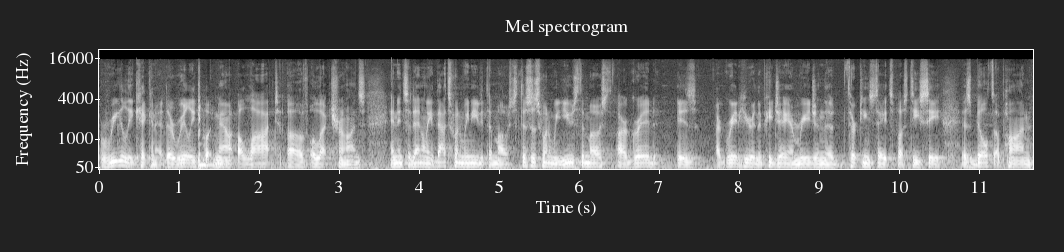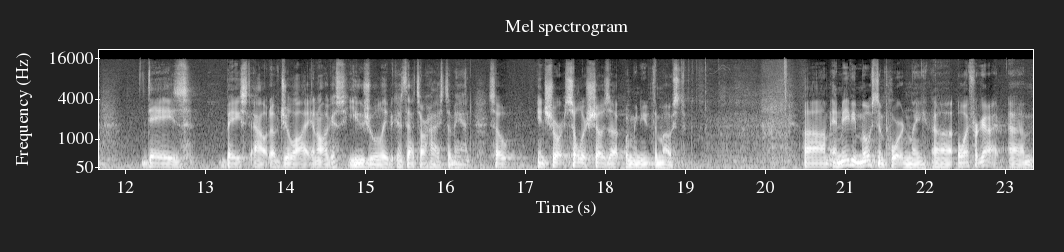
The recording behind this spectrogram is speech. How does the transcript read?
really kicking it. They're really putting out a lot of electrons. And incidentally, that's when we need it the most. This is when we use the most. Our grid is, our grid here in the PJM region, the 13 states plus DC, is built upon days based out of July and August usually because that's our highest demand. So in short, solar shows up when we need it the most. Um, and maybe most importantly, uh, oh, I forgot. Um,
